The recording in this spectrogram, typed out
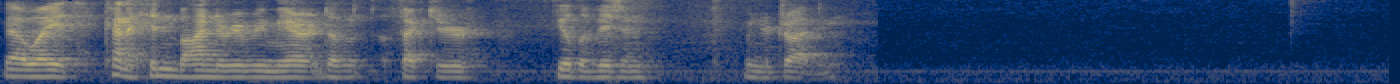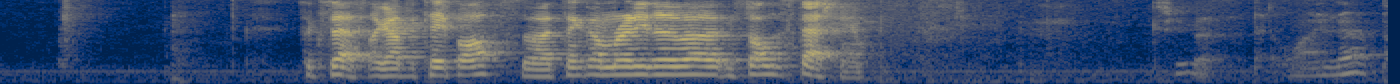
That way it's kind of hidden behind the rearview mirror. It doesn't affect your field of vision when you're driving. Success, I got the tape off, so I think I'm ready to uh, install the dash cam. Make sure got that lined up.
